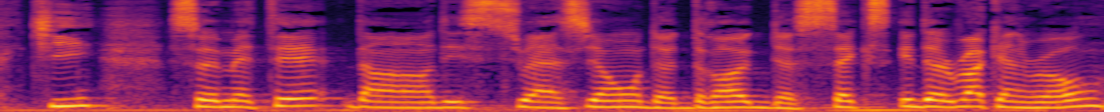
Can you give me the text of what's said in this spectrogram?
qui se mettait dans des situations de drogue, de sexe et de rock and roll.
